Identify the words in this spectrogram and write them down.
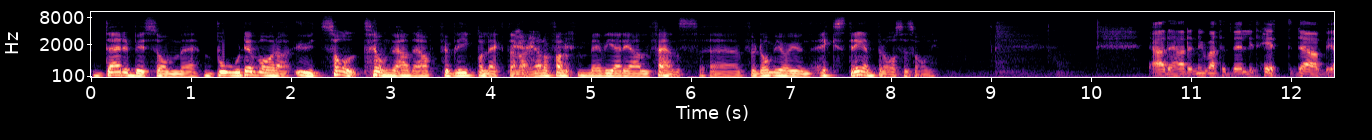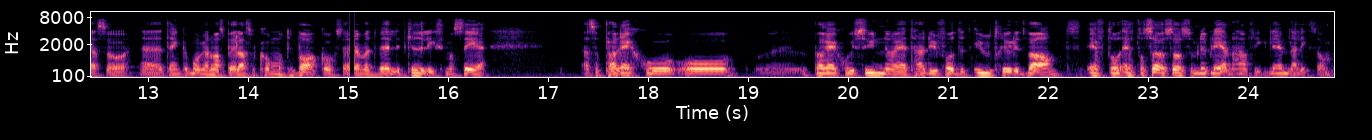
derby som eh, borde vara utsålt om vi hade haft publik på läktarna. I alla fall med Villarreal-fans. Eh, för de gör ju en extremt bra säsong. Ja, det hade nog varit ett väldigt hett derby. Alltså, eh, jag tänker många av de här spelarna som kommer tillbaka också. Det hade varit väldigt kul liksom att se Alltså Parejo och eh, Parejo i synnerhet hade ju fått ett otroligt varmt efter, efter så, så som det blev när han fick lämna liksom.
